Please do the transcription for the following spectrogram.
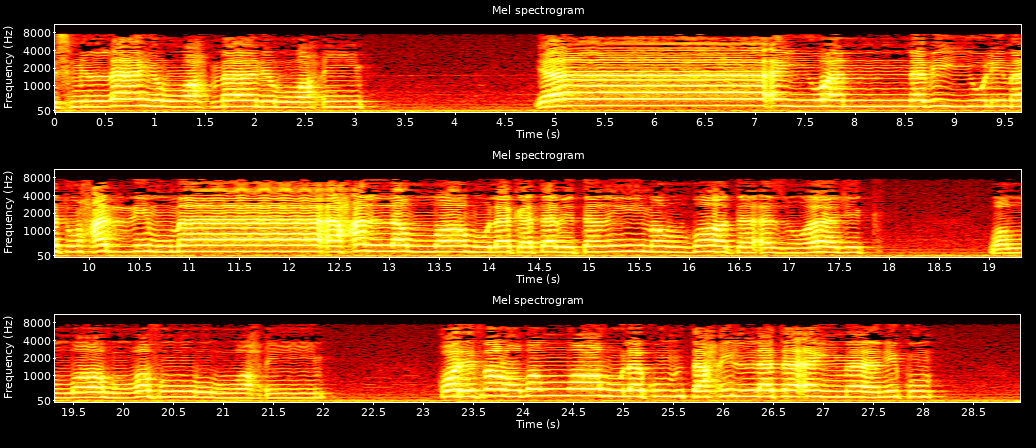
بسم الله الرحمن الرحيم. يا أيها النبي لم تحرم ما أحل الله لك تبتغي مرضات أزواجك؟ والله غفور رحيم. قد فرض الله لكم تحلة أيمانكم.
